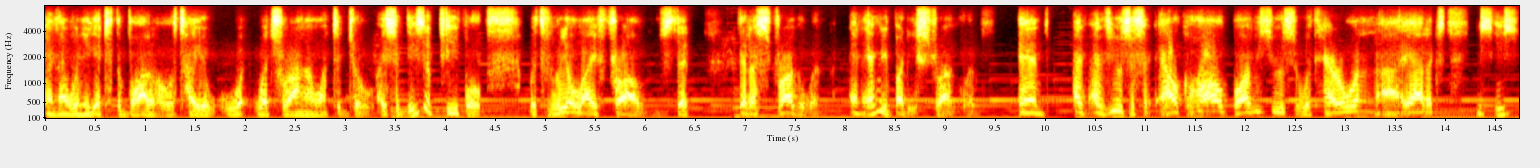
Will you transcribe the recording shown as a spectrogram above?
And then when you get to the bottom, it will tell you what, what's wrong and what to do. I said, these are people with real life problems that, that are struggling, and everybody's struggling. And I've, I've used it for alcohol. Bobby's used it with heroin uh, addicts. He's, he's,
